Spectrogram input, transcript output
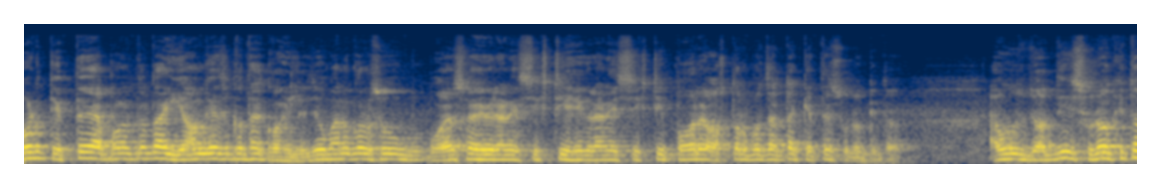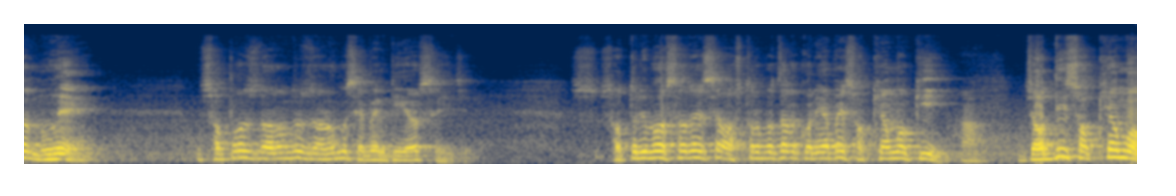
ବଟ୍ କେତେ ଆପଣ ତ ୟଙ୍ଗ ଏଜ୍ କଥା କହିଲେ ଯେଉଁମାନଙ୍କର ସବୁ ବୟସ ହେଇଗଲାଣି ସିକ୍ସଟି ହେଇଗଲାଣି ସିକ୍ସଟି ପରେ ଅସ୍ତ୍ରୋପଚାରଟା କେତେ ସୁରକ୍ଷିତ ଆଉ ଯଦି ସୁରକ୍ଷିତ ନୁହେଁ ସପୋଜ୍ ଧରନ୍ତୁ ଜଣଙ୍କୁ ସେଭେଣ୍ଟି ଇୟର୍ସ ହେଇଛି ସତୁରି ବର୍ଷରେ ସେ ଅସ୍ତ୍ରୋପଚାର କରିବା ପାଇଁ ସକ୍ଷମ କି ଯଦି ସକ୍ଷମ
